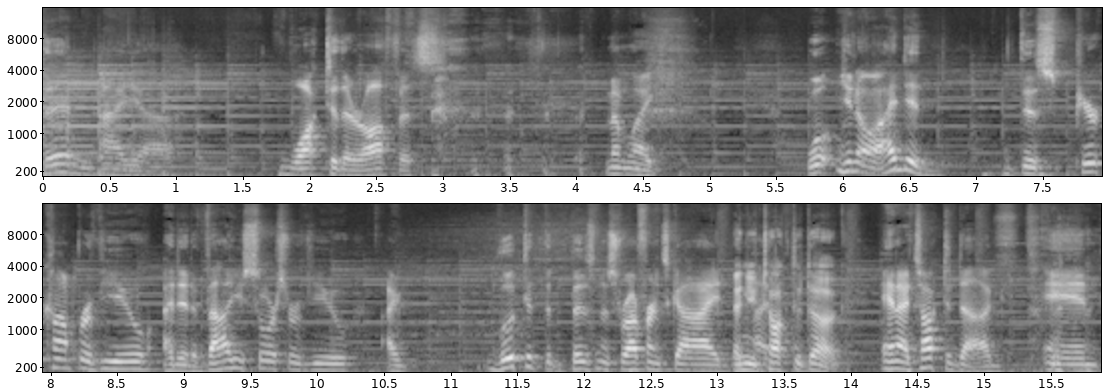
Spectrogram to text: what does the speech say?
then I uh, walked to their office and I'm like, well, you know, I did this peer comp review, I did a value source review, I looked at the business reference guide. And you I- talked to Doug. and I talked to Doug and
